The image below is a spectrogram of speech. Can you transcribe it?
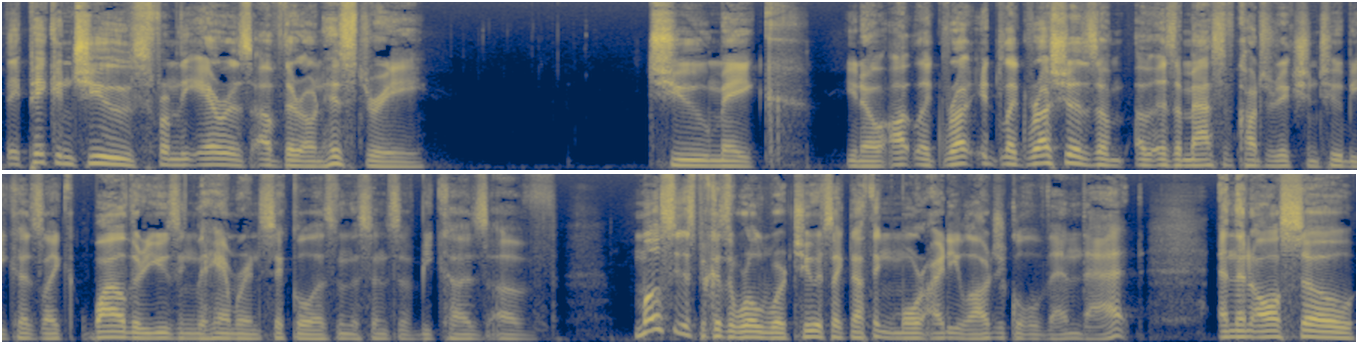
they pick and choose from the eras of their own history to make you know uh, like it, like Russia is a is a massive contradiction too because like while they're using the hammer and sickle as in the sense of because of mostly just because of World War II it's like nothing more ideological than that and then also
